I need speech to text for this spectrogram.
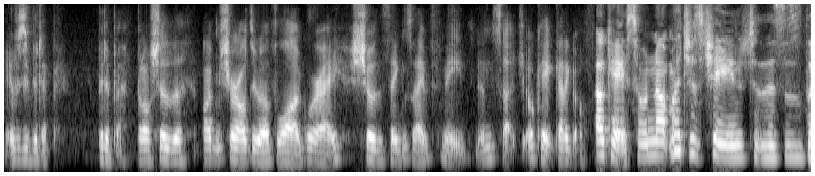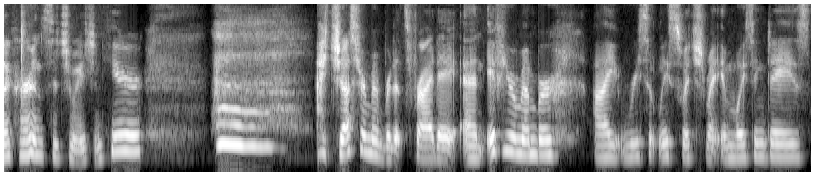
It was a bit of bit of a, but I'll show the, I'm sure I'll do a vlog where I show the things I've made and such. Okay, gotta go. Okay, so not much has changed. This is the current situation here. I just remembered it's Friday, and if you remember, I recently switched my invoicing days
